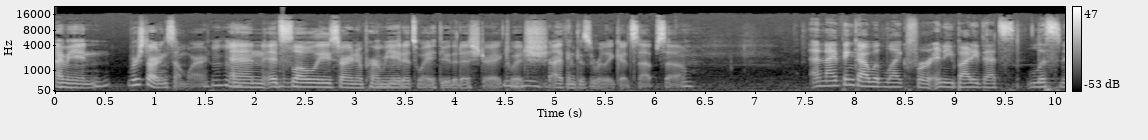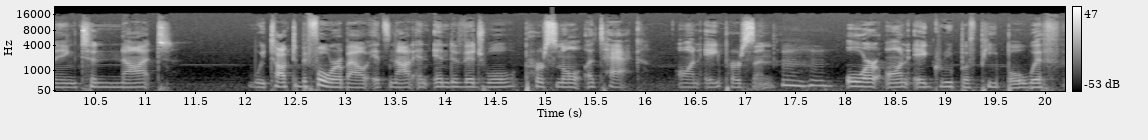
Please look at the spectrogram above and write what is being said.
I mean, we're starting somewhere, mm-hmm. and it's mm-hmm. slowly starting to permeate mm-hmm. its way through the district, which I think is a really good step. So, And I think I would like for anybody that's listening to not, we talked before about it's not an individual personal attack on a person or on a group of people with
